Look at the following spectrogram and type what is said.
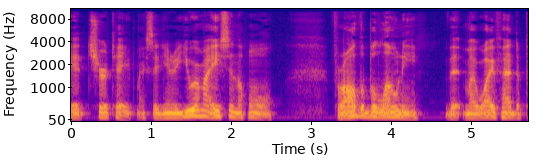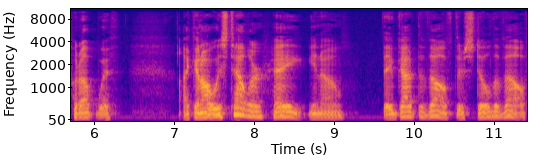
at Shurtape, I said, you know, you were my ace in the hole for all the baloney that my wife had to put up with I can always tell her, hey, you know, they've got the Velf, there's still the Velf.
